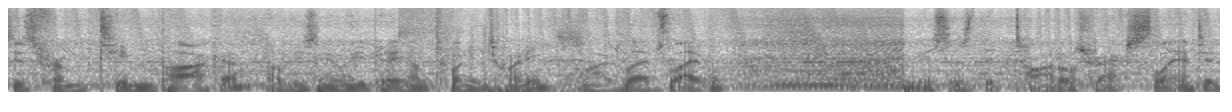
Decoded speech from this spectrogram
This is from Tim Parker of his new EP on 2020, Live Labs label. And this is the title track, Slanted.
